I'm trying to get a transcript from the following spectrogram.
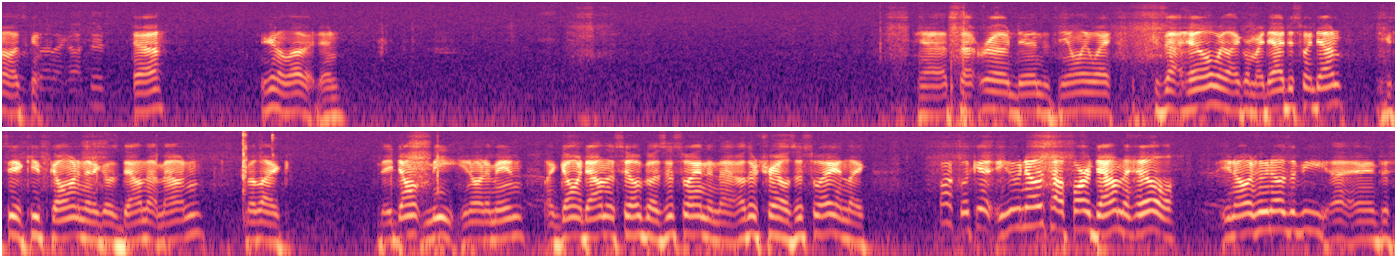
Oh, it's gonna. I got this. Yeah. You're gonna love it, dude. Yeah, that's that road, dude. That's the only way. Cause that hill where like where my dad just went down, you can see it keeps going and then it goes down that mountain. But like, they don't meet. You know what I mean? Like going down this hill goes this way and then that other trail is this way and like, fuck, look at who knows how far down the hill, you know, and who knows if he uh, I mean, just.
